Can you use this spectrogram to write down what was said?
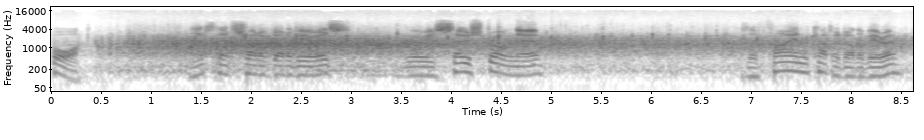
Four. That's that shot of D'Oliveira's, where he's so strong there. He's a fine cutter, D'Oliveira.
